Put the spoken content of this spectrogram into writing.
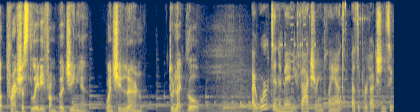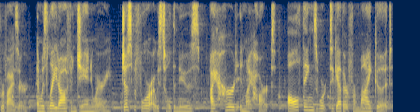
a precious lady from Virginia, when she learned to let go I worked in a manufacturing plant as a production supervisor and was laid off in January. Just before I was told the news, I heard in my heart, all things work together for my good.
